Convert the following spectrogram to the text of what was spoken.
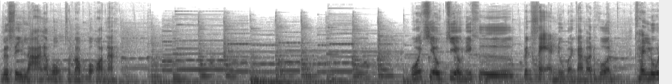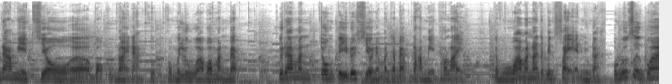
หรือสี่ล้านนะผมสำหรับบอสนะโอ้ยเคียวเกี่ยวนี่คือเป็นแสนอยู่เหมือนกันป่ะทุกคน ใครรู้ดาเมจเคียวเอ่อบอกผมหน่อยนะผมไม่รู้ว่าว่ามันแบบคือถ้ามันโจมตีด้วยเคียวเนี่ยมันจะแบบดาเมจเท่าไหร่ แต่ผมว่ามันน่าจะเป็นแสนอยู่นะ ผมรู้สึกว่า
